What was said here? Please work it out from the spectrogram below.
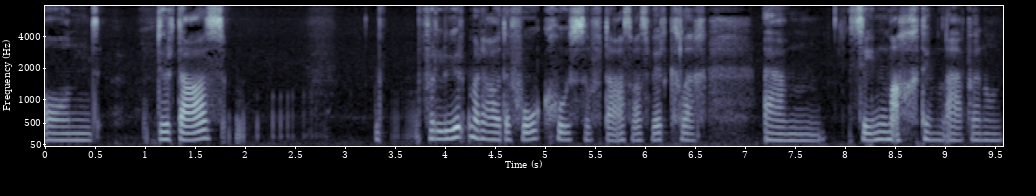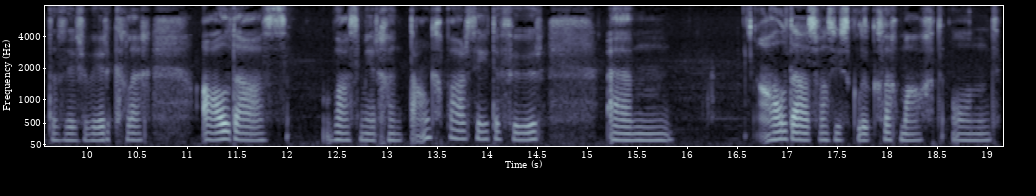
Und durch das verliert man auch den Fokus auf das, was wirklich ähm, Sinn macht im Leben. Und das ist wirklich all das, was wir können dankbar sein dafür. Ähm, all das, was uns glücklich macht. Und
